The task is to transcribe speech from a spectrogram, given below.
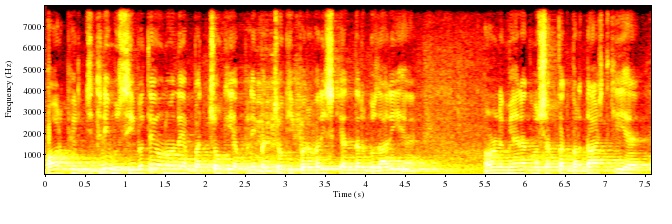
اور پھر جتنی مصیبتیں انہوں نے بچوں کی اپنی بچوں کی پرورش کے اندر گزاری ہیں، انہوں نے محنت، مشقت برداشت کی ہے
